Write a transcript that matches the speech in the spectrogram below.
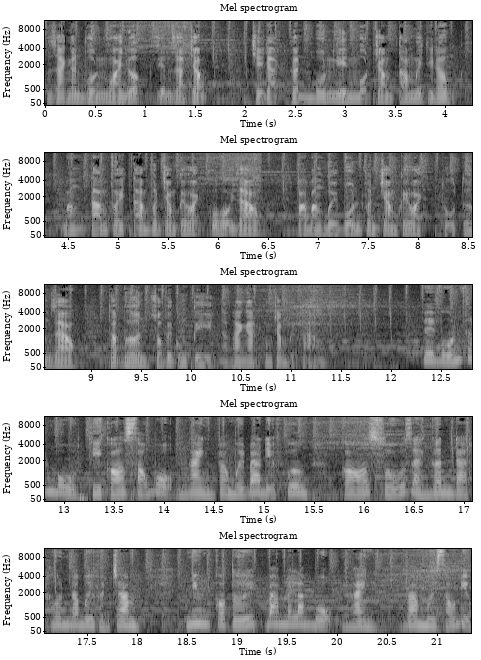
giải ngân vốn ngoài nước diễn ra chậm, chỉ đạt gần 4.180 tỷ đồng, bằng 8,8% kế hoạch Quốc hội giao và bằng 14% kế hoạch Thủ tướng giao, thấp hơn so với cùng kỳ năm 2018. Về vốn phân bổ thì có 6 bộ, ngành và 13 địa phương có số giải ngân đạt hơn 50%, nhưng có tới 35 bộ, ngành và 16 địa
